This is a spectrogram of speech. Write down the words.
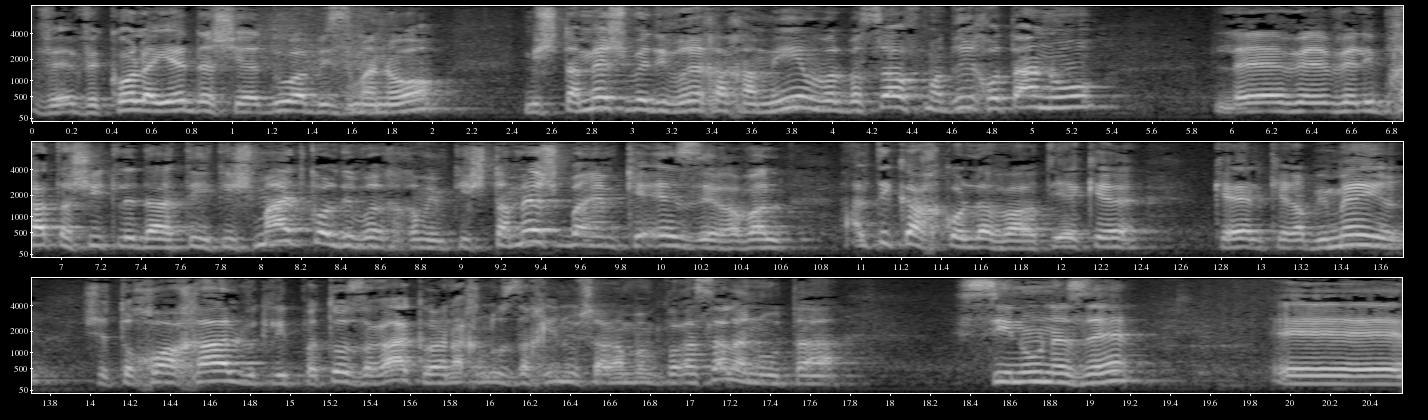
וכל הידע שידוע בזמנו, משתמש בדברי חכמים, אבל בסוף מדריך אותנו ולבך תשית לדעתי. תשמע את כל דברי חכמים, תשתמש בהם כעזר, אבל אל תיקח כל דבר, תהיה. כן, כרבי מאיר, שתוכו אכל וקליפתו זרק, ואנחנו זכינו שהרמב"ם כבר עשה לנו את הסינון הזה. אה,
